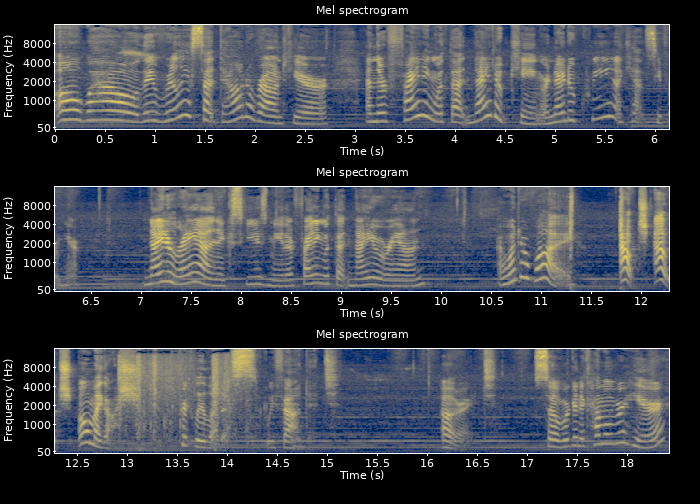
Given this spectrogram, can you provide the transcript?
Oh, wow. They really set down around here. And they're fighting with that Nidoking or Nidoqueen. I can't see from here. Nidoran, excuse me. They're fighting with that Nidoran. I wonder why. Ouch, ouch. Oh my gosh. Prickly lettuce. We found it. Alright. So we're to come over here.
